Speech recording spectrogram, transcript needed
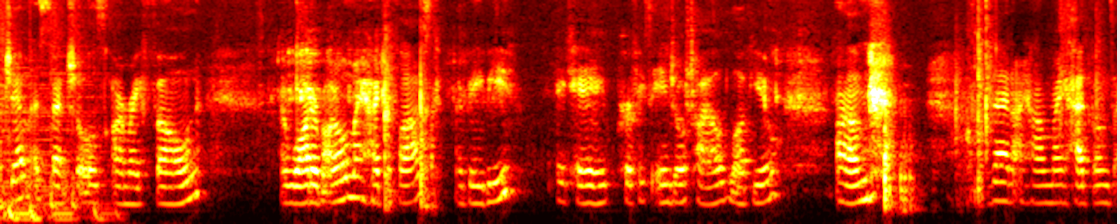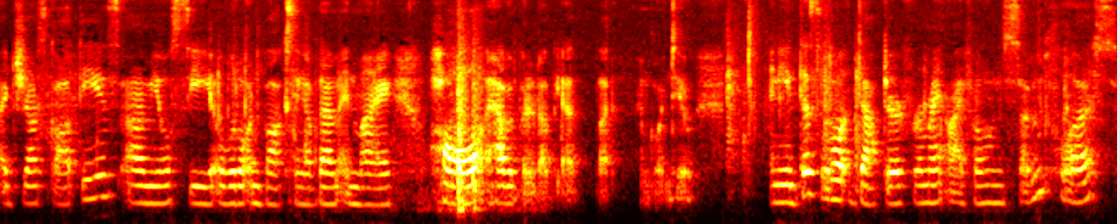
Gym essentials are my phone, my water bottle, my hydro flask, my baby, aka Perfect Angel Child, love you. Um, then I have my headphones. I just got these. Um, you'll see a little unboxing of them in my haul. I haven't put it up yet, but I'm going to. I need this little adapter for my iPhone 7 Plus.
